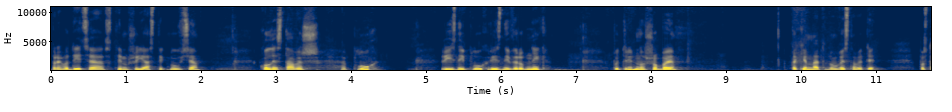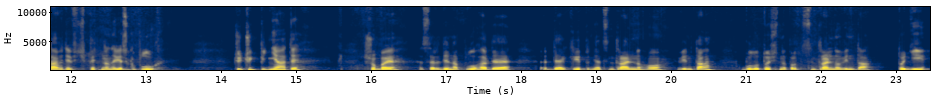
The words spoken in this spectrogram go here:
пригодиться з тим, що я стикнувся. Коли ставиш плуг, різний плуг, різний виробник, потрібно, щоб таким методом виставити, поставити, вчепити на навіску плуг, чуть-чуть підняти, щоб середина плуга, де, де кріплення центрального вінта, було точно проти центрального вінта. Тоді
